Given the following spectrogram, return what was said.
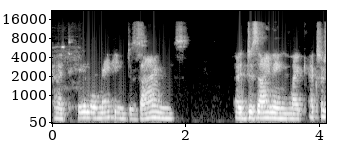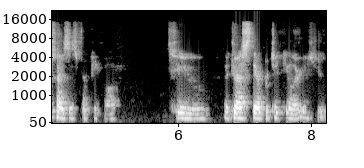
kind of tailor making designs, uh, designing like exercises for people to address their particular issue.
